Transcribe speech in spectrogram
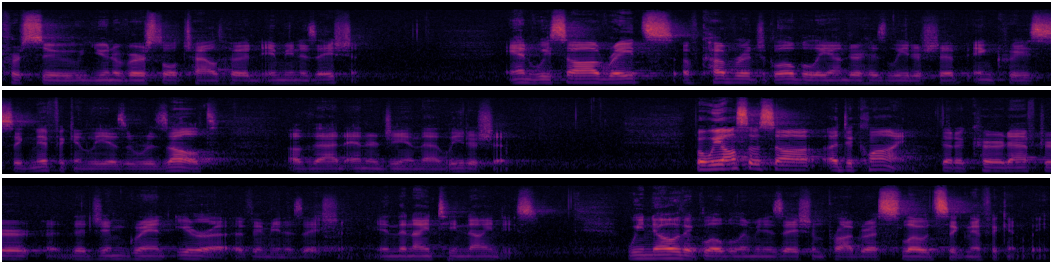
pursue universal childhood immunization. And we saw rates of coverage globally under his leadership increase significantly as a result of that energy and that leadership. But we also saw a decline that occurred after the Jim Grant era of immunization in the 1990s. We know that global immunization progress slowed significantly.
